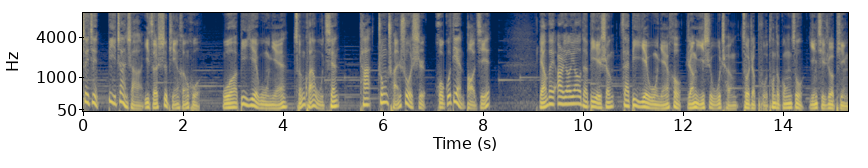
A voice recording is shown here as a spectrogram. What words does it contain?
最近 B 站上一则视频很火，我毕业五年，存款五千，他中传硕士，火锅店保洁。两位二幺幺的毕业生在毕业五年后仍一事无成，做着普通的工作，引起热评。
